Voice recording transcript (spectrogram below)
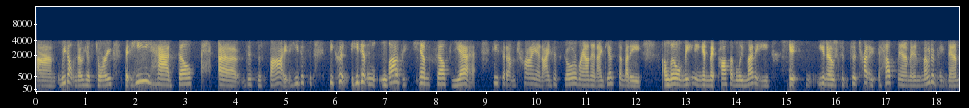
um we don't know his story, but he had self uh just despite. He just he couldn't he didn't love himself yet. He said I'm trying. I just go around and I give somebody a little meaning and make possibly money it you know to to try to help them and motivate them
